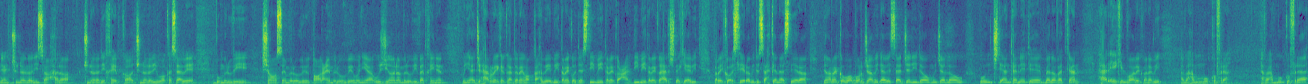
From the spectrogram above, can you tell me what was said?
يعني چونه لالی ساحرا چونه لالی خیبکا چونه لالی واکس اوه بو شانس مروفی طالع مروفی ونیا و جیان مروفی ود خینن ونیا اجه هر ریکا که بید ریکا قهوه بید ریکا دستی بید ریکا عردی بید ریکا هر شتکی بید ریکا استیرا بید و سحکن استیرا. یا ریکا و برجا بید اوه سر جریدا و مجلا و چتی انترنت بلاوت کن. هر ایکل وارکا نبید اوه همو کفره. همو كفره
